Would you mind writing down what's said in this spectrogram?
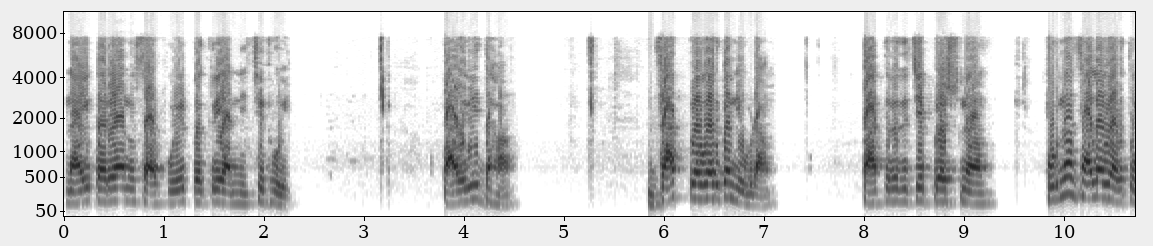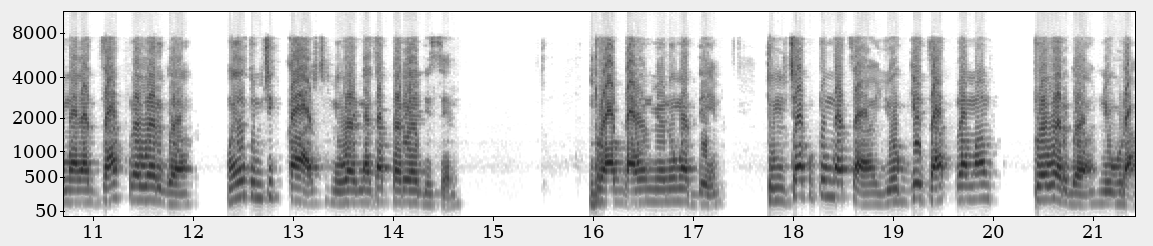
नाही पर्यायानुसार पुढील प्रक्रिया निश्चित होईल. पायरी दहा. जात प्रवर्ग निवडा. पात्रतेचे प्रश्न. पूर्ण झाल्यावर तुम्हाला जात प्रवर्ग म्हणजे तुमची कास्ट निवडण्याचा पर्याय दिसेल. ड्रॉप डाऊन मेनू मध्ये तुमच्या कुटुंबाचा योग्य जात प्रमाण प्रवर्ग निवडा.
